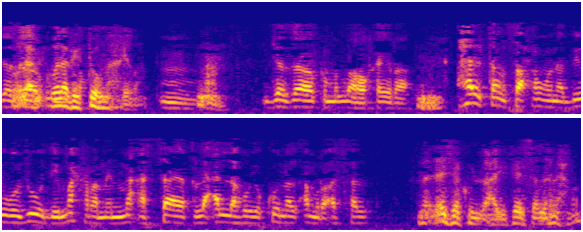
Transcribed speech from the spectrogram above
ولا, ولا في التهمة أيضا. نعم. جزاكم الله خيرا. هل تنصحون بوجود محرم مع السائق لعله يكون الأمر أسهل؟ ليس كل أحد يتيسر له محرم.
